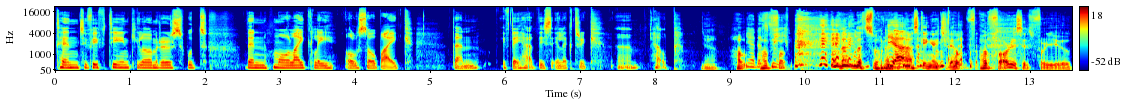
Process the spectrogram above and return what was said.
10 to 15 kilometers would then more likely also bike than if they had this electric um, help. Yeah. How, yeah, that's how me. that, that's what I'm yeah. asking actually. How, how, far is it for you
